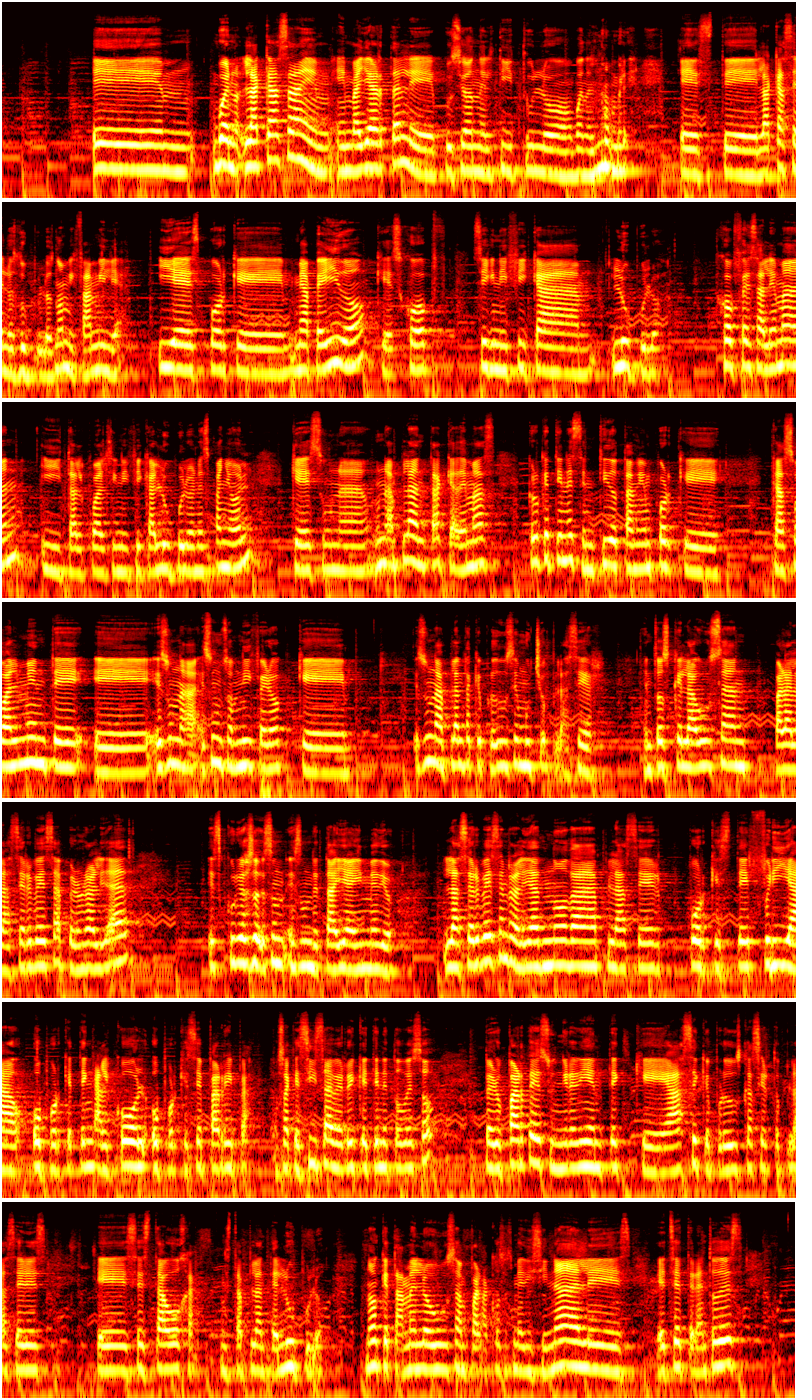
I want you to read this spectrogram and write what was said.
Em, bueno, la casa en, Vallarta le pusieron el título, bueno, el nombre, este, la casa de los lúpulos, ¿no? Mi familia. Y es porque mi apellido, que es Hopf, significa lúpulo. Hopf es alemán y tal cual significa lúpulo en español, que es una, planta que además creo que tiene sentido también porque casualmente eh, es, una, es un somnífero que es una planta que produce mucho placer entonces que la usan para la cerveza, pero en realidad es curioso, es un, es un detalle ahí medio. La cerveza en realidad no da placer porque esté fría o porque tenga alcohol o porque sepa rica. O sea que sí sabe rica y tiene todo eso, pero parte de su ingrediente que hace que produzca cierto placer es, es esta hoja, esta planta, el lúpulo, ¿no? que también lo usan para cosas medicinales, etc. Entonces,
